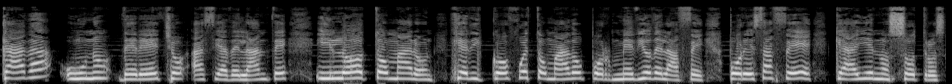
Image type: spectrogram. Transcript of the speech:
cada uno derecho hacia adelante y lo tomaron. Jericó fue tomado por medio de la fe, por esa fe que hay en nosotros.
